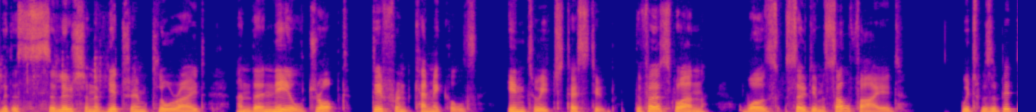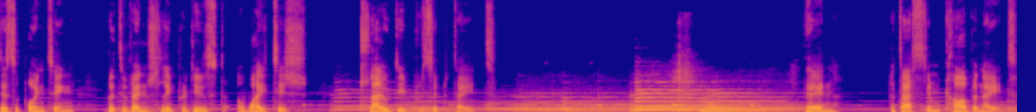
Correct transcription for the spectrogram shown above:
with a solution of yttrium chloride and then Neil dropped different chemicals into each test tube. The first one was sodium sulfide, which was a bit disappointing, but eventually produced a whitish, cloudy precipitate. Then potassium carbonate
